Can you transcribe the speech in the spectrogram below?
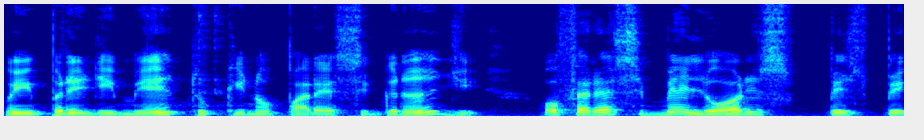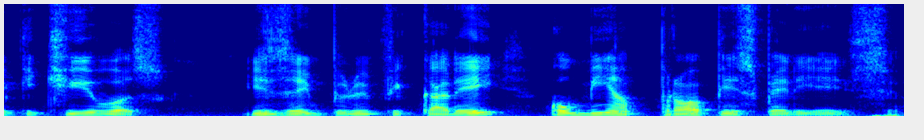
O empreendimento que não parece grande oferece melhores perspectivas. Exemplificarei com minha própria experiência.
